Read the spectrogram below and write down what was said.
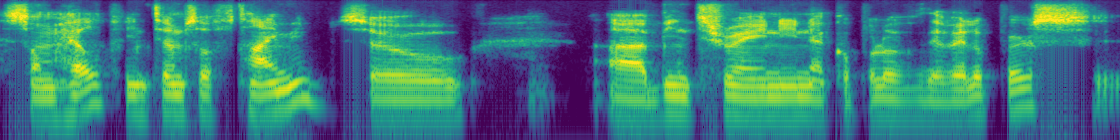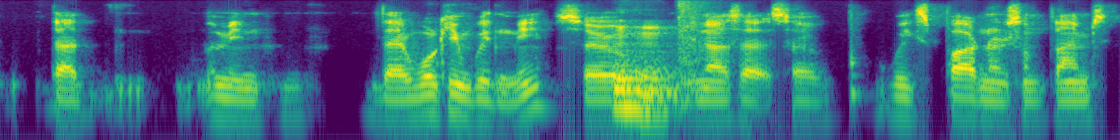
some help in terms of timing. So I've been training a couple of developers that, I mean, they're working with me. So, mm-hmm. you know, so, so Wix partner sometimes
